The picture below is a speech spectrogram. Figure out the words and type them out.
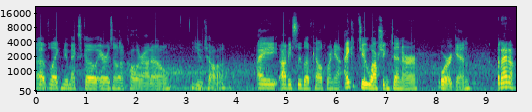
of like New Mexico, Arizona, Colorado, Utah. I obviously love California. I could do Washington or Oregon, but I don't.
